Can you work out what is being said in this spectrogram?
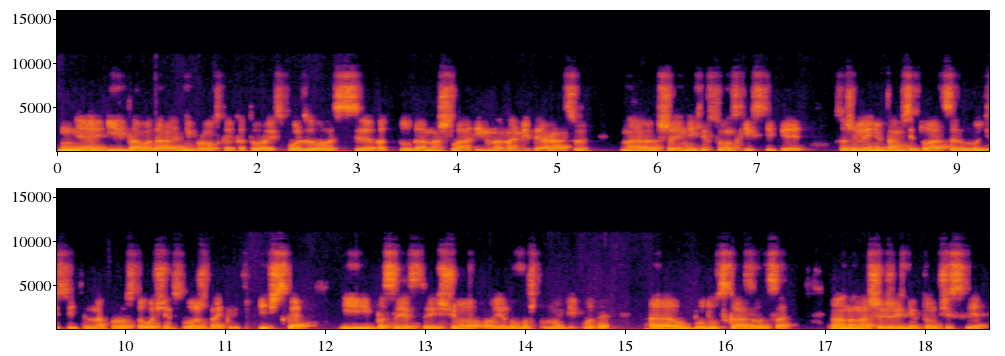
и та вода Днепровская, которая использовалась э, оттуда, она шла именно на мелиорацию, на орошение херсонских степей. К сожалению, там ситуация ну, действительно просто очень сложная, критическая, и последствия еще, я думаю, что многие годы э, будут сказываться э, на нашей жизни в том числе.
